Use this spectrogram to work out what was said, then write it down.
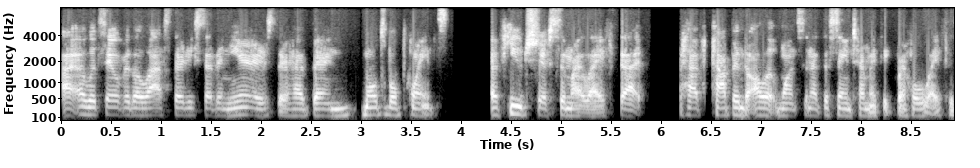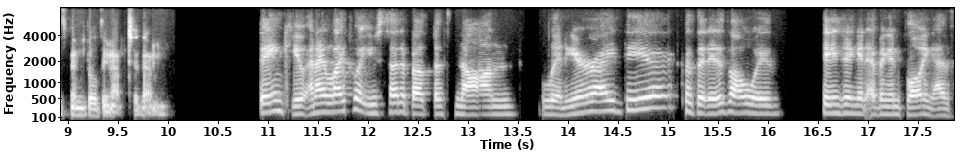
I, would say over the last 37 years, there have been multiple points of huge shifts in my life that have happened all at once. And at the same time, I think my whole life has been building up to them. Thank you. And I liked what you said about this non linear idea because it is always changing and ebbing and flowing as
